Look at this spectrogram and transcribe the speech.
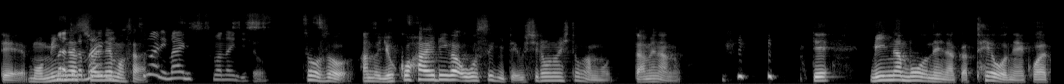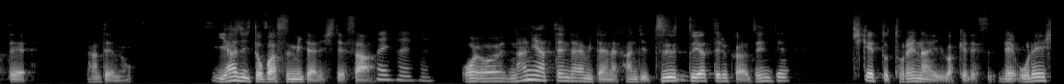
てもうみんなそれでもさまあつまり前に進まないんでしょ？そうそうあの横入りが多すぎて後ろの人がもうダメなの。でみんなもうねなんか手をねこうやってなんていうの？やじ飛ばすみたいにしてさ「はいはいはい。おいおい何やってんだよ」みたいな感じでずっとやってるから全然チケット取れないわけです。でうん俺一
